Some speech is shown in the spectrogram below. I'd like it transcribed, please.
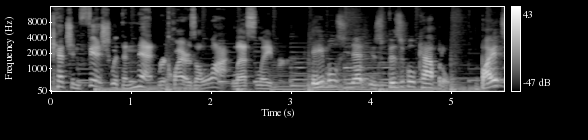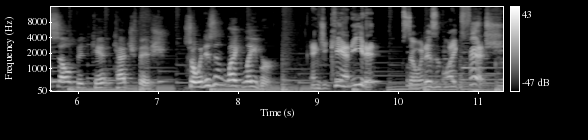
catching fish with a net requires a lot less labor. Able's net is physical capital. By itself, it can't catch fish, so it isn't like labor. And you can't eat it, so it isn't like fish.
